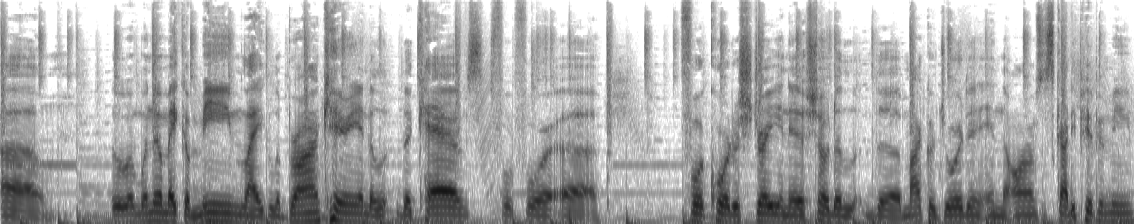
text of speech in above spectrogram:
um, when they'll make a meme like LeBron carrying the the Cavs for for uh for a quarter straight, and they'll show the the Michael Jordan in the arms of Scottie Pippen meme.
